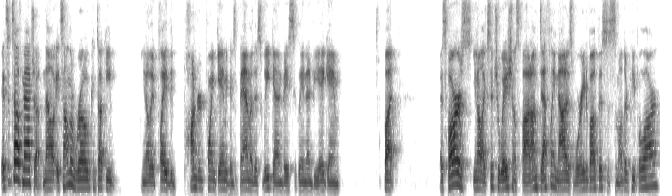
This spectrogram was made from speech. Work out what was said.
It's a tough matchup. Now, it's on the road. Kentucky, you know, they played the 100 point game against Bama this weekend, basically an NBA game. But as far as you know, like situational spot, I'm definitely not as worried about this as some other people are.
